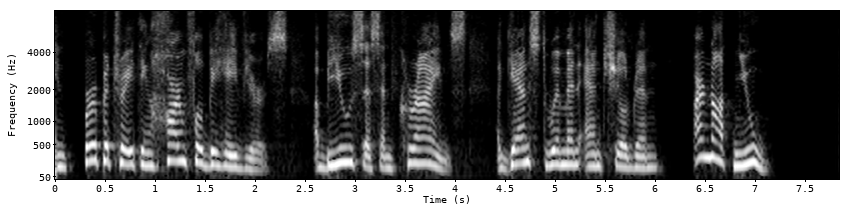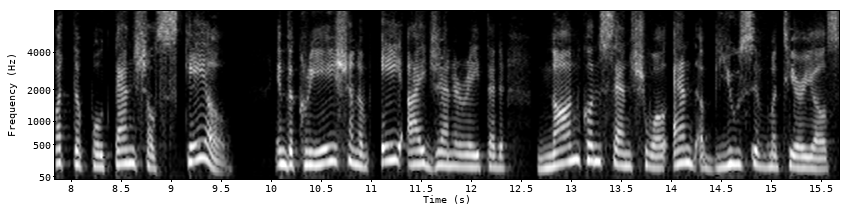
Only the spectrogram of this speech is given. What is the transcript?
in perpetrating harmful behaviors, abuses, and crimes against women and children are not new, but the potential scale in the creation of AI generated non consensual and abusive materials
